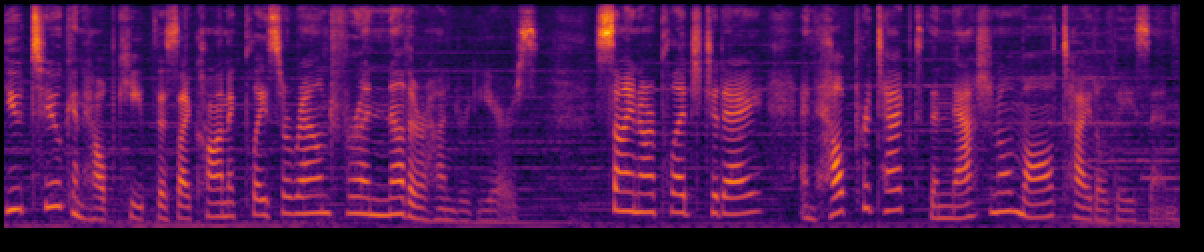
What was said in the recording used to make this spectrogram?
You too can help keep this iconic place around for another hundred years. Sign our pledge today and help protect the National Mall Tidal Basin.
